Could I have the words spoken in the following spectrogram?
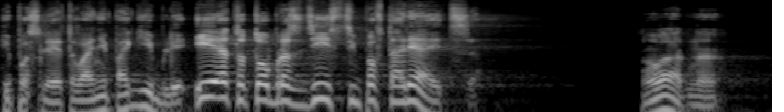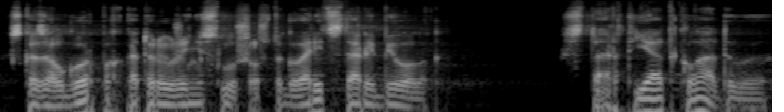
и после этого они погибли. И этот образ действий повторяется. «Ладно», — сказал Горпах, который уже не слушал, что говорит старый биолог. «Старт я откладываю.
